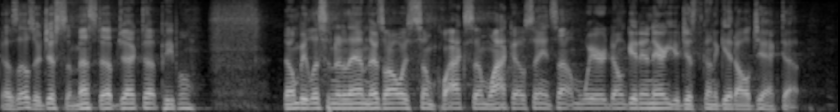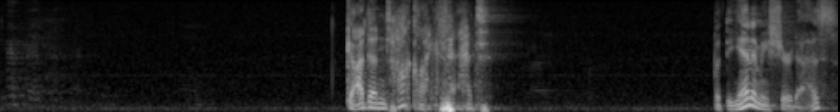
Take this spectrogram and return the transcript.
because those are just some messed up, jacked up people Don't be listening to them. There's always some quack, some wacko saying something weird. Don't get in there. You're just going to get all jacked up. God doesn't talk like that. But the enemy sure does.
